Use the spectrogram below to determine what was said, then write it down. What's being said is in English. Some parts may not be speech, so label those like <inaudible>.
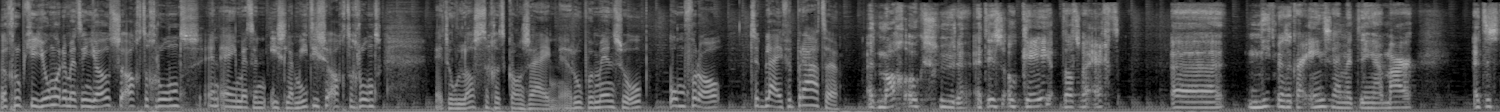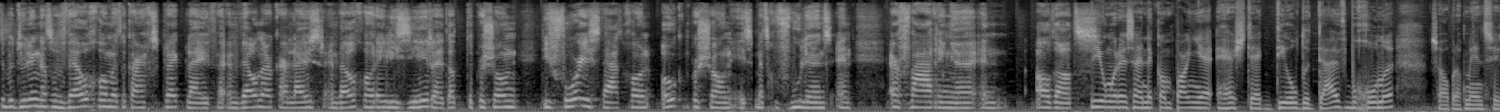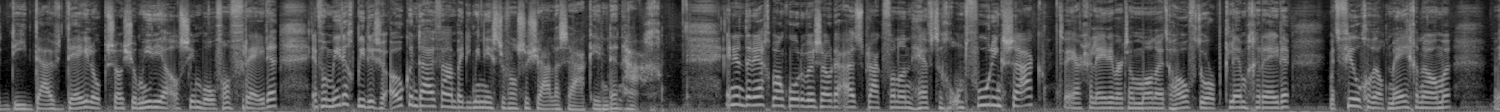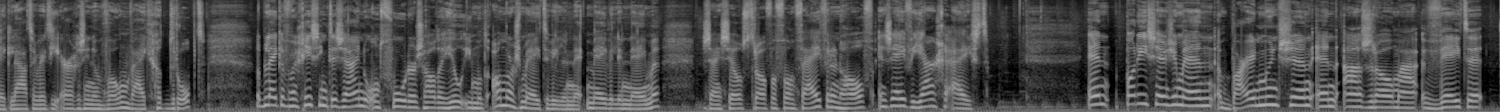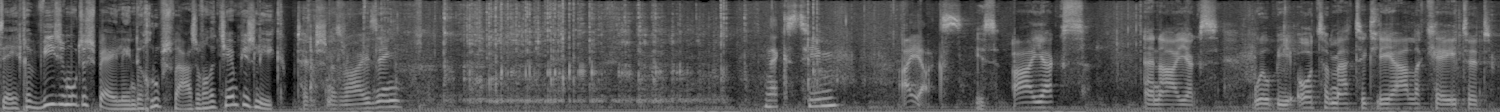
Een groepje jongeren met een Joodse achtergrond en één met een islamitische achtergrond... weet hoe lastig het kan zijn en roepen mensen op om vooral te blijven praten. Het mag ook schuren. Het is oké dat we echt uh, niet met elkaar eens zijn met dingen. Maar het is de bedoeling dat we wel gewoon met elkaar in gesprek blijven. En wel naar elkaar luisteren. En wel gewoon realiseren dat de persoon die voor je staat... gewoon ook een persoon is met gevoelens en ervaringen en al dat. De jongeren zijn de campagne hashtag Deel de Duif begonnen. Ze hopen dat mensen die duif delen op social media als symbool van vrede. En vanmiddag bieden ze ook een duif aan bij de minister van Sociale Zaken in Den Haag. En in de rechtbank horen we zo de uitspraak van een heftige ontvoeringszaak. Twee jaar geleden werd een man uit Hoofddorp klemgereden, met veel geweld meegenomen. Een week later werd hij ergens in een woonwijk gedropt. Dat bleek een vergissing te zijn. De ontvoerders hadden heel iemand anders mee, te willen, mee willen nemen. Er zijn celstraffen van 5,5 en 7 jaar geëist. En Paris Saint-Germain, Bayern München en AS Roma weten tegen wie ze moeten spelen in de groepsfase van de Champions League. Tension is rising. Next team, Ajax. Is Ajax. And Ajax will be automatically allocated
